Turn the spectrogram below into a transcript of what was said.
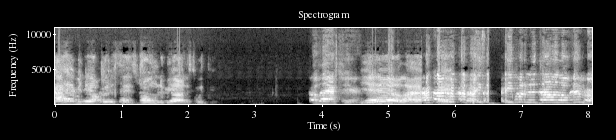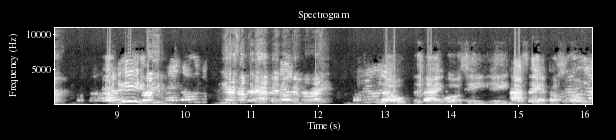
I haven't dealt with it since June, to be honest with you. Of last year. Yeah, like, I thought, I thought you said you put him in jail in November. I did. So you, you had something happen in November, right? No, the thing was, he, he, I stay in Pensacola.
